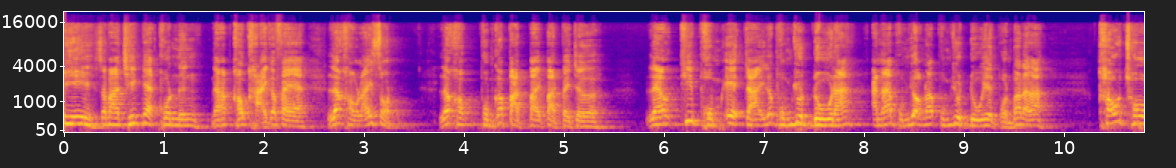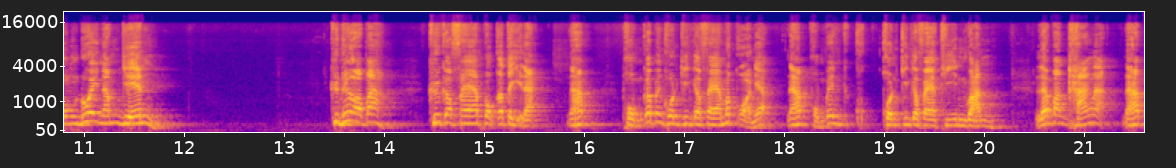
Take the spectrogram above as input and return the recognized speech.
มีสมาชิกเนี่ยคนหนึ่งนะครับเขาขายกาแฟแล้วเขาไลฟ์สด แล้วเขาผมก็ปัดไปปัดไปเจอ แล้วที่ผมเอะใจแล้วผมหยุดดูนะอันนั้นผมยอมรับผมหยุดดูเหตุผลเพราะอะไรปะเขาชงด้วยน้ำเย็น คือนึกออกปะคือกาแฟปกติแหละนะครับ ผมก็เป็นคนกินกาแฟเมื่อก่อนเนี่ยนะครับ ผมเป็นคนกินกาแฟทีนวัน แล้วบางครั้งน่ะนะครับ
